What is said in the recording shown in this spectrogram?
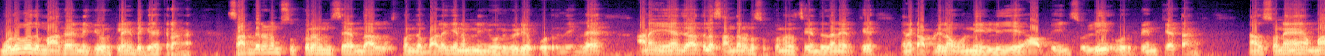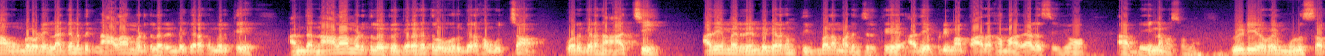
முழுவதுமாக இன்னைக்கு ஒரு கிளைண்ட்டு கேட்குறாங்க சந்திரனும் சுக்கரனும் சேர்ந்தால் கொஞ்சம் பலகீனம் நீங்கள் ஒரு வீடியோ போட்டிருந்தீங்களே. ஆனால் என் ஜாதத்தில் சந்திரனும் சுக்கரனும் சேர்ந்து தானே இருக்குது எனக்கு அப்படிலாம் ஒன்றும் இல்லையே அப்படின்னு சொல்லி ஒரு பெண் கேட்டாங்க. நான் சொன்னேன் அம்மா உங்களுடைய லக்னத்துக்கு நாலாம் இடத்துல ரெண்டு கிரகம் இருக்குது அந்த நாலாம் இடத்துல இருக்கிற கிரகத்தில் ஒரு கிரகம் உச்சம் ஒரு கிரகம் ஆட்சி. அதே மாதிரி ரெண்டு கிரகம் திக்பலம் அடைஞ்சிருக்கு. அது எப்படிம்மா பாதகமாக வேலை செய்யும் அப்படின்னு நம்ம சொன்னோம் வீடியோவை முழுசாக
